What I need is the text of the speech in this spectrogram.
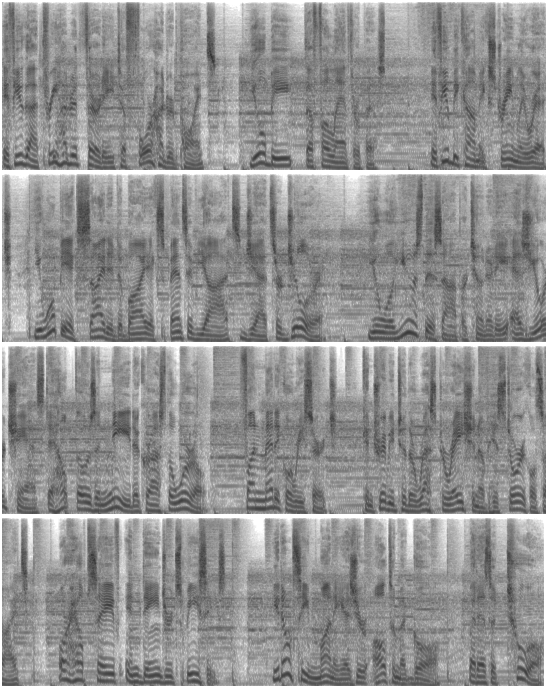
if you got 330 to 400 points, you'll be the philanthropist. If you become extremely rich, you won't be excited to buy expensive yachts, jets, or jewelry. You will use this opportunity as your chance to help those in need across the world, fund medical research, contribute to the restoration of historical sites, or help save endangered species. You don't see money as your ultimate goal, but as a tool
